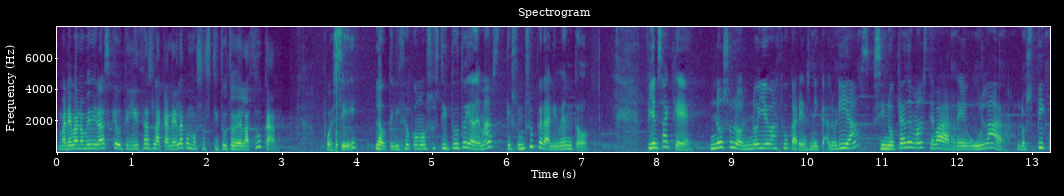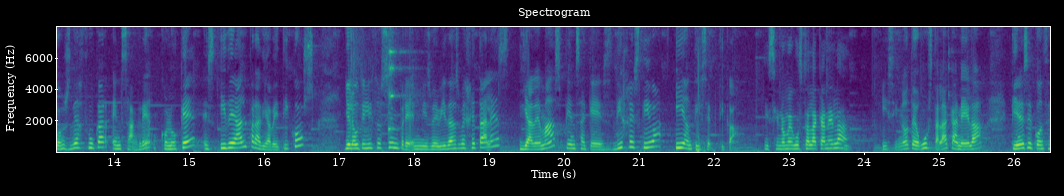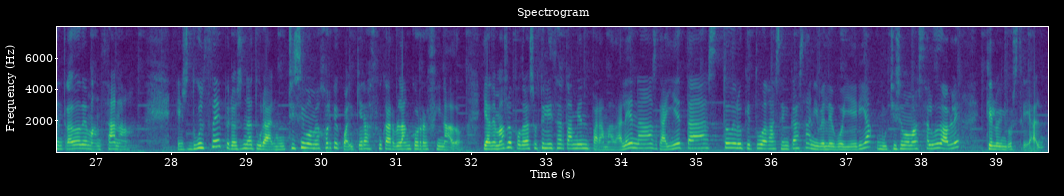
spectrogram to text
Mareva, no me dirás que utilizas la canela como sustituto del azúcar. Pues sí, la utilizo como sustituto y además es un superalimento. Piensa que no solo no lleva azúcares ni calorías, sino que además te va a regular los picos de azúcar en sangre, con lo que es ideal para diabéticos. Yo la utilizo siempre en mis bebidas vegetales y además piensa que es digestiva y antiséptica. ¿Y si no me gusta la canela? Y si no te gusta la canela, tienes el concentrado de manzana. Es dulce, pero es natural, muchísimo mejor que cualquier azúcar blanco refinado. Y además lo podrás utilizar también para magdalenas, galletas, todo lo que tú hagas en casa a nivel de bollería, muchísimo más saludable que lo industrial.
